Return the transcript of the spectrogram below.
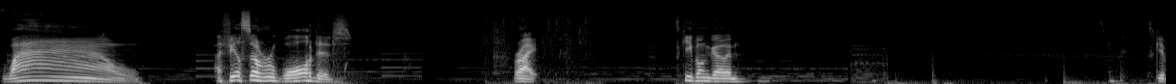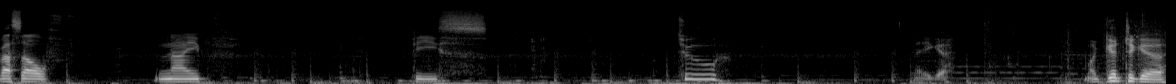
Wow. I feel so rewarded. Right. Let's keep on going. Let's give ourselves knife, piece, two. There you go. I'm good to go.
